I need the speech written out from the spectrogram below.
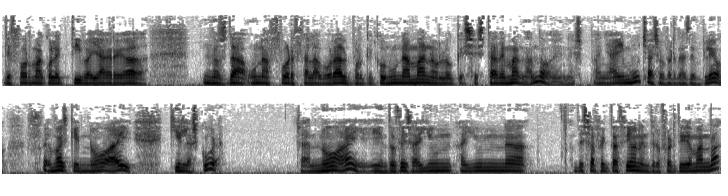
de forma colectiva y agregada nos da una fuerza laboral, porque con una mano lo que se está demandando, en España hay muchas ofertas de empleo, además que no hay quien las cubra. O sea, no hay. Y entonces hay, un, hay una desafectación entre oferta y demanda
